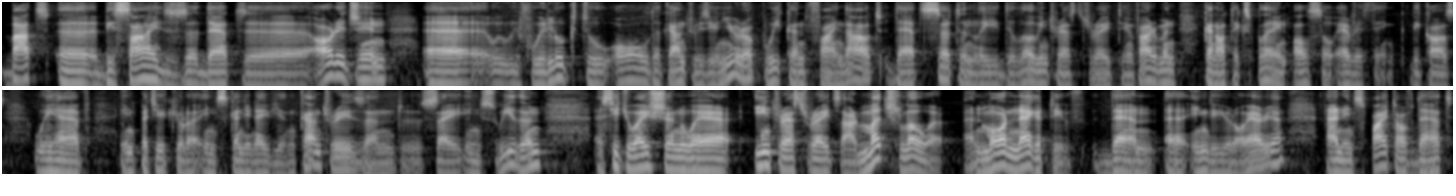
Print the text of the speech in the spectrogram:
But uh, besides that uh, origin, if we look to all the countries in Europe, we can find out that certainly the low interest rate environment cannot explain also everything because we have, in particular in Scandinavian countries and uh, say in Sweden, a situation where interest rates are much lower and more negative than uh, in the euro area. And in spite of that,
